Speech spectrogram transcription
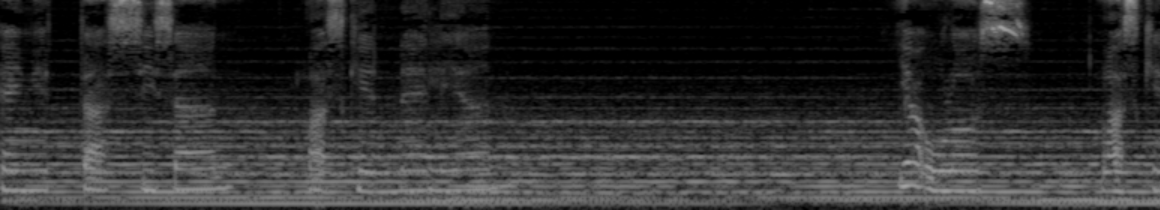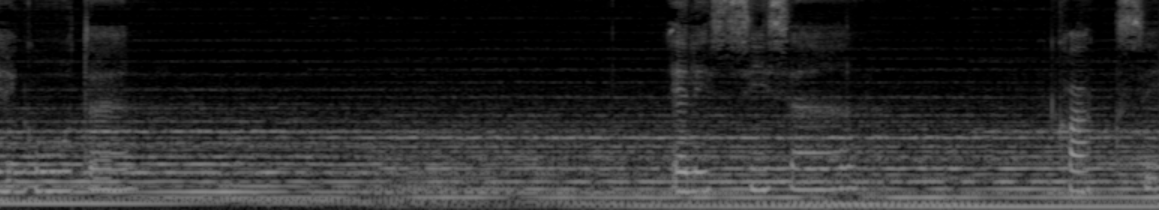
hengittää sisään laskien neljään ja ulos laskien kuuteen. Eli sisään kaksi,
